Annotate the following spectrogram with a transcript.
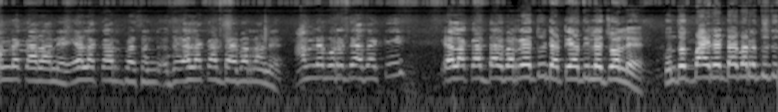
আনলে কার আনে? এলাকার এলাকার ড্রাইভার আনে। আনলে পরে দেওয়া যায় কি? এলাকার ড্রাইভারে দুইটা টিয়া দিলে চলে কিন্তু বাইরের ড্রাইভারে যদি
